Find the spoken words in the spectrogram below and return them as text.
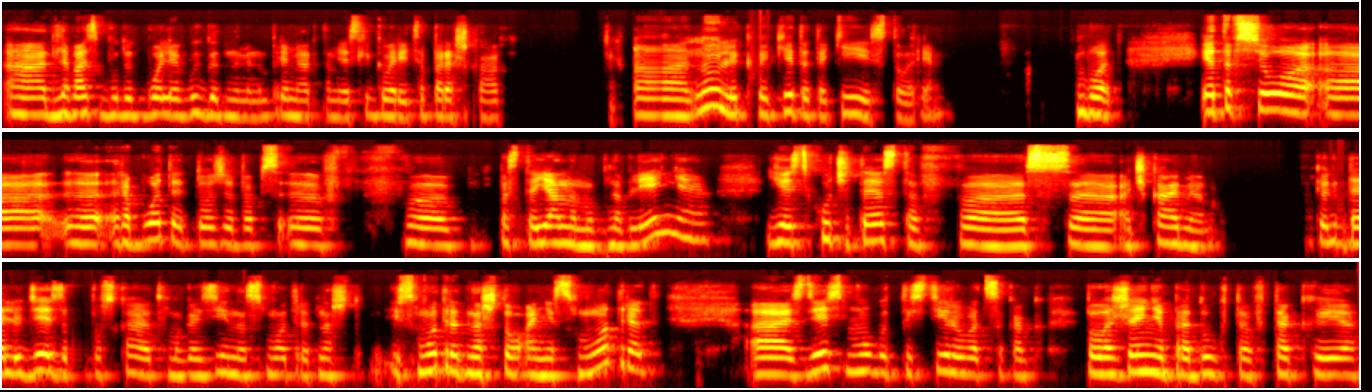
для вас будут более выгодными, например, там, если говорить о порошках. Ну или какие-то такие истории. Вот. Это все а, э, работает тоже в, э, в постоянном обновлении. Есть куча тестов э, с очками когда людей запускают в магазины смотрят на что, и смотрят на что они смотрят. А, здесь могут тестироваться как положение продуктов, так и,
